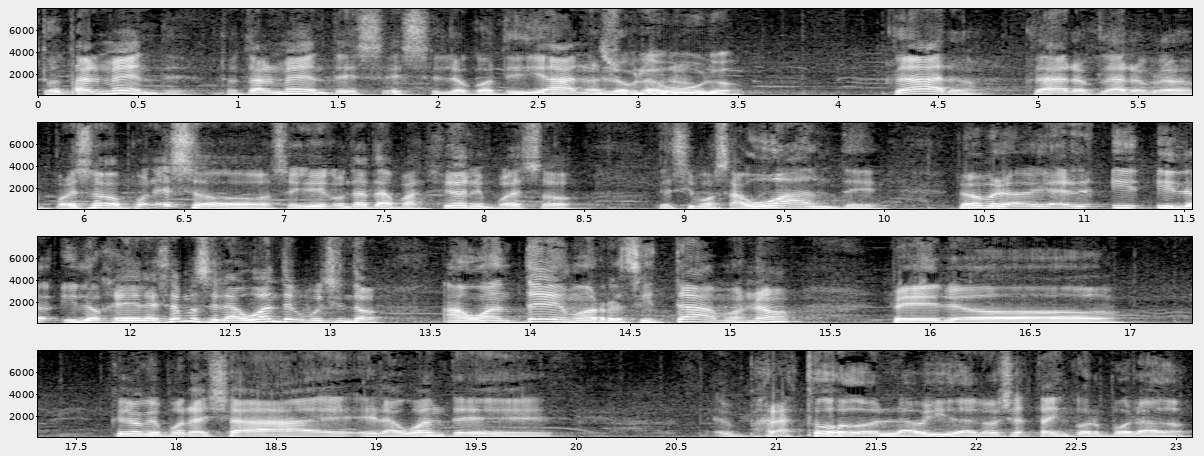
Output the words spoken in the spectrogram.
Totalmente, totalmente. Es, es lo cotidiano, es Es lo un uno- laburo. Claro, claro, claro, claro. Por eso, por eso se vive con tanta pasión y por eso decimos aguante. No, pero y, y lo, y lo generalizamos el aguante como diciendo aguantemos, resistamos, ¿no? Pero creo que por ahí ya el aguante para todo en la vida, ¿no? Ya está incorporado.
